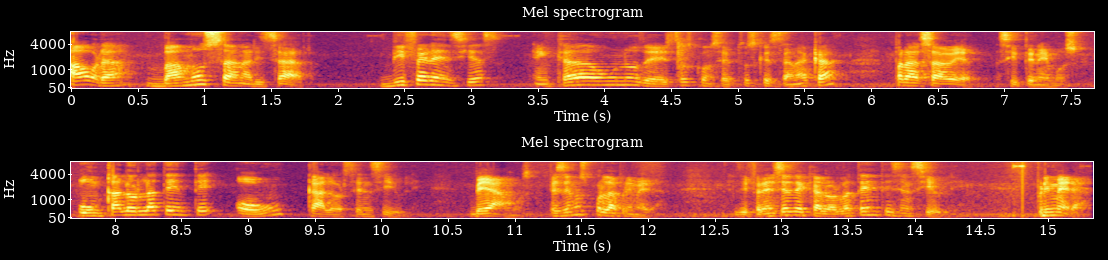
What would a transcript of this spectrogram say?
Ahora vamos a analizar diferencias en cada uno de estos conceptos que están acá para saber si tenemos un calor latente o un calor sensible. Veamos, empecemos por la primera. Las diferencias de calor latente y sensible. Primera,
